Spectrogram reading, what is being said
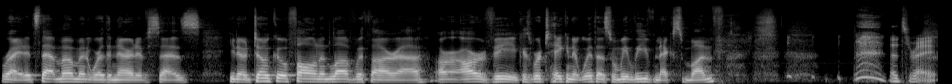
Right. It's that moment where the narrative says, you know, don't go falling in love with our uh, our RV because we're taking it with us when we leave next month. That's right.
